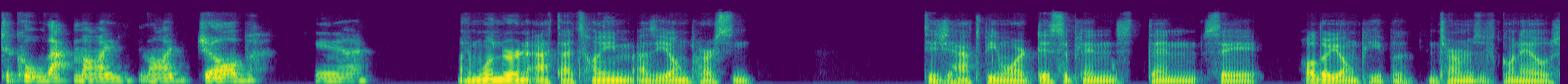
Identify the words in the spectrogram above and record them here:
to call that my my job, you know. I'm wondering at that time as a young person, did you have to be more disciplined than say other young people in terms of going out,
